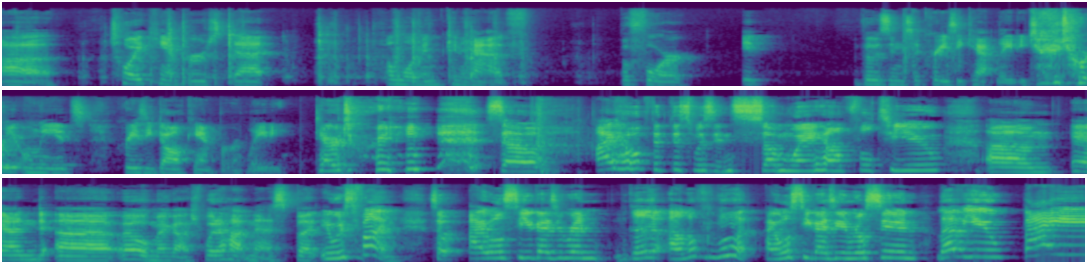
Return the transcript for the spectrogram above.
uh, toy campers that a woman can have before it goes into crazy cat lady territory. Only it's crazy doll camper lady territory. so I hope that this was in some way helpful to you. Um, and uh, oh my gosh, what a hot mess! But it was fun. So I will see you guys again. I will see you guys again real soon. Love you. Bye.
